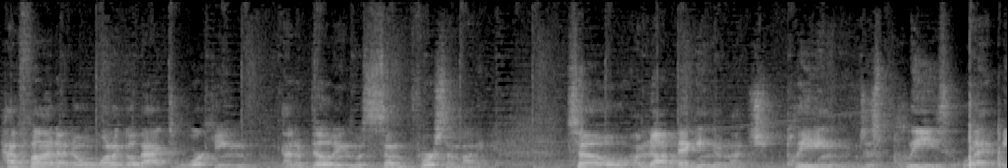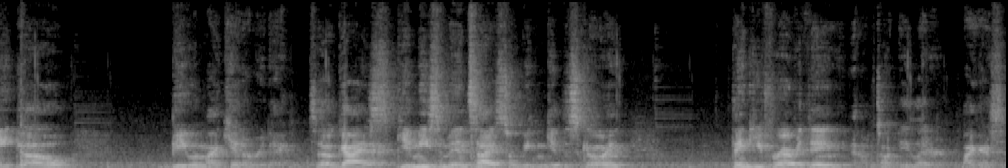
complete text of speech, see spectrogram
have fun. I don't wanna go back to working at a building with some for somebody. So I'm not begging, I'm not pleading, just please let me go be with my kid every day. So guys, give me some insights so we can get this going. Thank you for everything, and I'll talk to you later. Bye guys.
